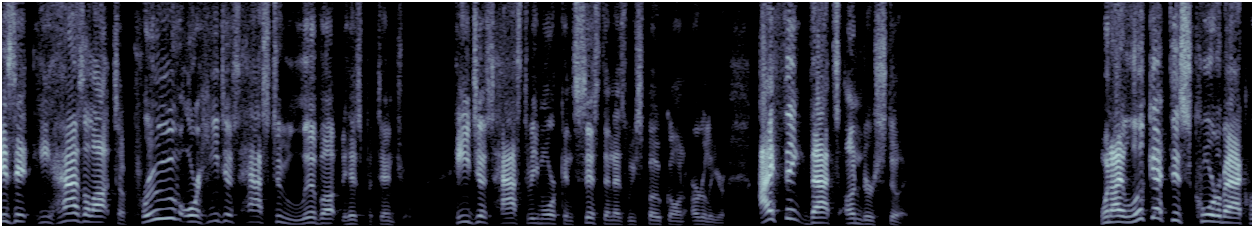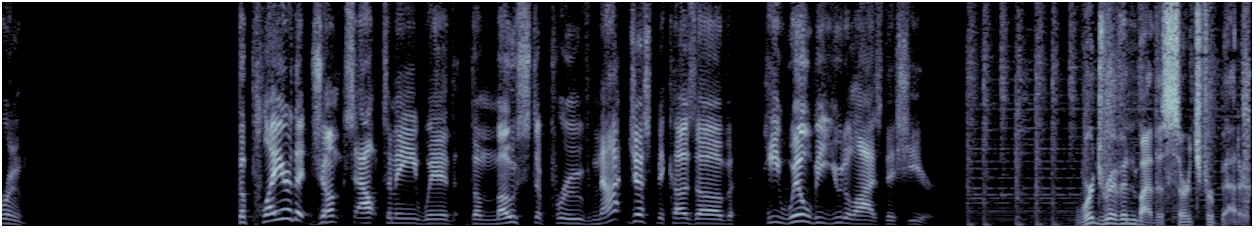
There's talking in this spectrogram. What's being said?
is it he has a lot to prove or he just has to live up to his potential? He just has to be more consistent, as we spoke on earlier. I think that's understood. When I look at this quarterback room, the player that jumps out to me with the most approved, not just because of he will be utilized this year. We're driven by the search for better.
